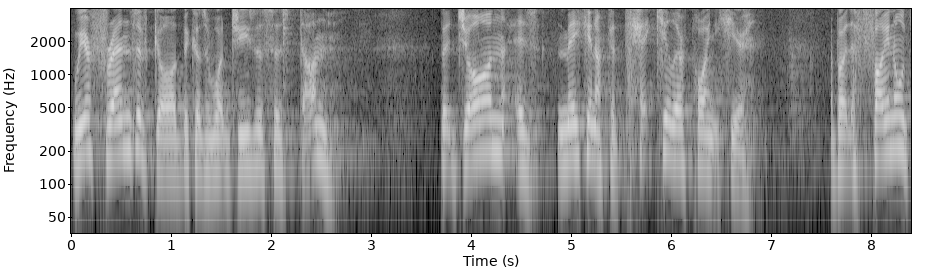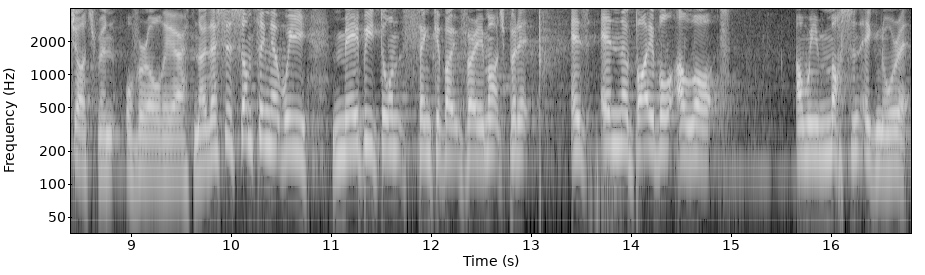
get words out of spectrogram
We are friends of God because of what Jesus has done. But John is making a particular point here about the final judgment over all the earth. Now, this is something that we maybe don't think about very much, but it is in the Bible a lot, and we mustn't ignore it.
